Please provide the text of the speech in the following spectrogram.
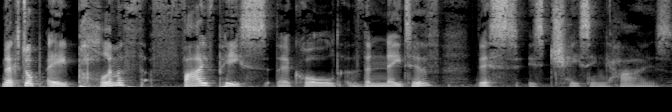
Next up, a Plymouth five piece. They're called The Native. This is Chasing Highs.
